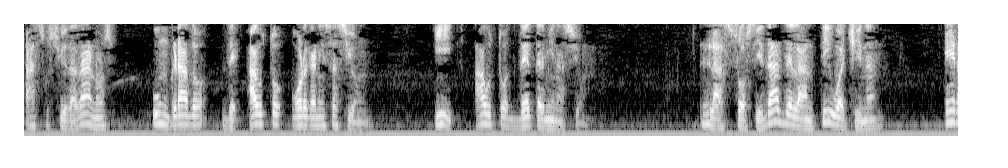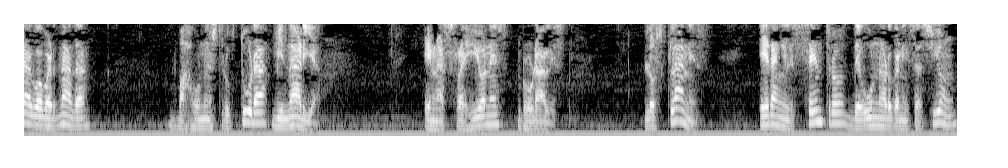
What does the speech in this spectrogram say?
a sus ciudadanos un grado de autoorganización y autodeterminación. La sociedad de la antigua China era gobernada bajo una estructura binaria en las regiones rurales. Los clanes eran el centro de una organización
